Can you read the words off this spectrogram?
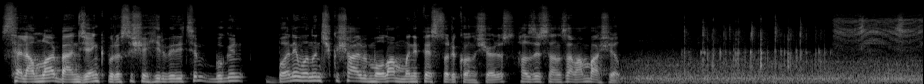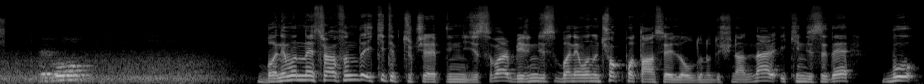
Selamlar ben Cenk, burası Şehir ve Ritim. Bugün Baneva'nın çıkış albümü olan Manifesto'yu konuşuyoruz. Hazırsanız hemen başlayalım. Baneva'nın etrafında iki tip Türkçe rap dinleyicisi var. Birincisi Baneva'nın çok potansiyelli olduğunu düşünenler. ikincisi de bu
